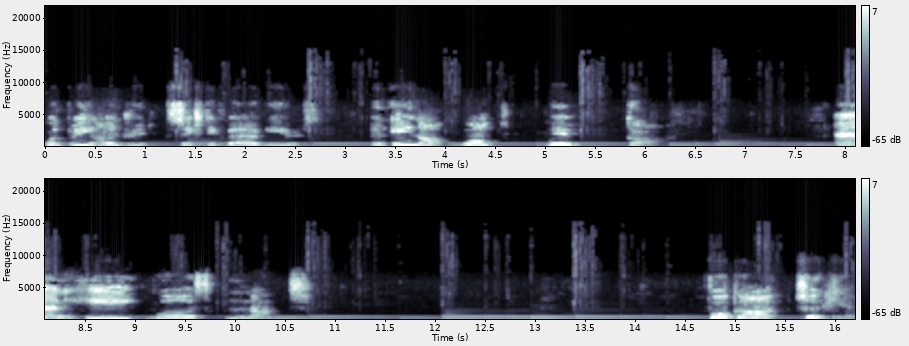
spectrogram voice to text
were 365 years. And Enoch walked with God. And he was not. For God took him.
